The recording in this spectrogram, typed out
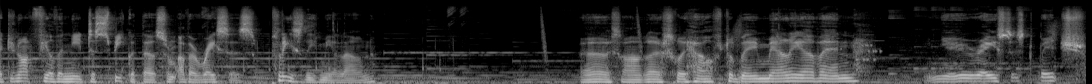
I do not feel the need to speak with those from other races. Please leave me alone. Yes, I guess we have to be Melia then. You racist bitch.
